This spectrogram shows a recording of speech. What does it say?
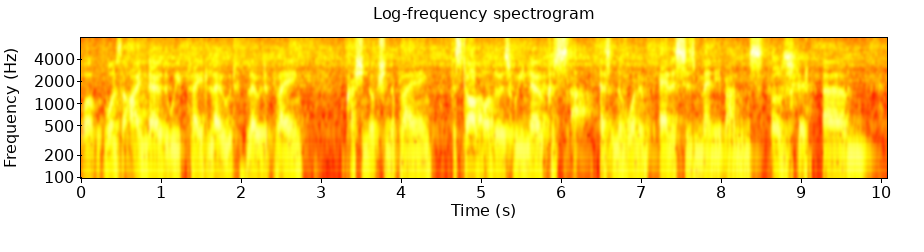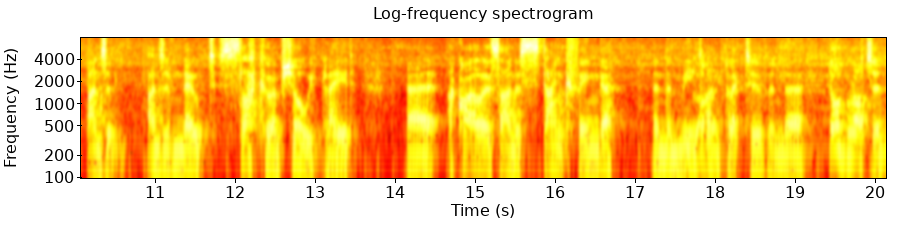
well ones that I know that we played. Load, Load are playing. Crash Induction are playing. The Star Botherers we know because uh, as another one of Ellis's many bands. Oh. Um, bands of bands of note. Slacker, I'm sure we've played. Uh, I quite like the sound of Stank Finger. and the Meantime Blimey. Collective, and uh, Dog Rotten.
